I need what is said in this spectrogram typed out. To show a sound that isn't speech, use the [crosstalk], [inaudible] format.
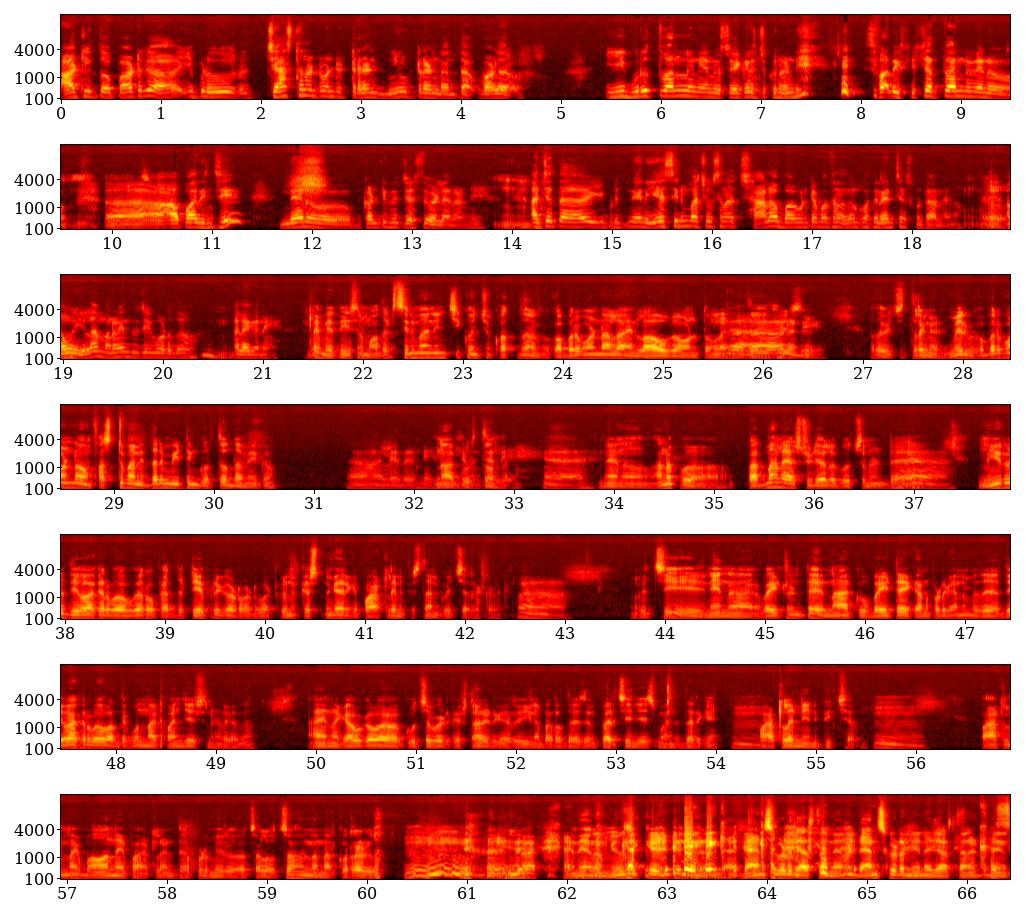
వాటితో పాటుగా ఇప్పుడు చేస్తున్నటువంటి ట్రెండ్ న్యూ ట్రెండ్ అంతా వాళ్ళ ఈ గురుత్వాన్ని నేను స్వీకరించుకునండి. [laughs] వాళ్ళకి శిష్యత్వాన్ని నేను ఆపాదించి నేను కంటిన్యూ చేస్తూ వెళ్ళానండి. అంచేత ఇప్పుడు నేను ఏ సినిమా చూసినా చాలా బాగుంటే మాత్రం అందరం కొంత నేర్చేసుకుంటాను నేను. అవును ఇలా మనం ఎందుకు చేయకూడదు? అలాగనే. అంటే మీరు తీసిన మొదటి సినిమా నుంచి కొంచెం కొత్త కొబ్బరి బొండంలో ఆయన లావుగా ఉండటం లాంటిది. అది విచిత్రంగా. మీరు కొబ్బరి బొండం ఫస్ట్ మన ఇద్దరు మీటింగ్ గుర్తుందా మీకు? లేదండి. నాకు గుర్తుంది. నేను అనపు పద్మాలయ స్టూడియోలో కూర్చుని ఉంటే ఆ, మీరు దివాకర్ బాబు గారు ఒక పెద్ద టేప్ రికార్డర్ ఒకటి పట్టుకుని కృష్ణ గారికి పాటలు వినిపిస్తానికి వచ్చారు అక్కడికి. వచ్చి నేను బయట ఉంటే నాకు బయట కనపడగానే మీద దివాకర్ బాబు అంతకుముందు నాకు పనిచేసినాడు కదా. ఆయన గబగబా కూర్చోబెట్టి కృష్ణారెడ్డి గారు ఈయన భరద్వాజని పరిచయం చేసి మన ఇద్దరికి. పాటలన్నీ వినిపించారు. పాటలు నాకు బాగున్నాయి పాటలు అంటే అప్పుడు మీరు చాలా ఉత్సాహంగా ఉన్నారు కుర్రాళ్ళు. నేను మ్యూజిక్ డాన్స్ కూడా చేస్తాను నేను డాన్స్ కూడా నేనే చేస్తానంటే నేను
